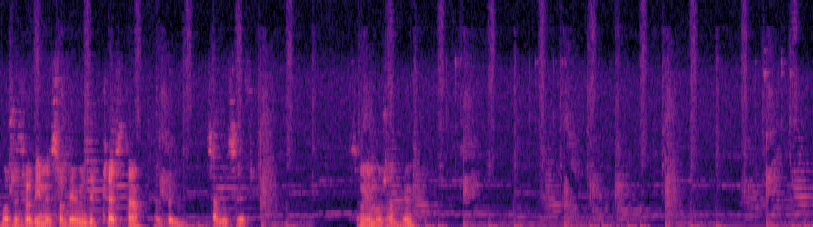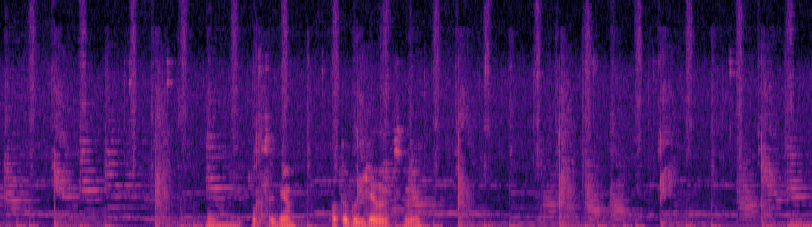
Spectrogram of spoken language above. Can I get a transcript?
Może zrobimy sobie Ender Chesta, cały syf. W sumie możemy. Mm, Obsydian. Po to go wziąłem w sumie. Mm.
